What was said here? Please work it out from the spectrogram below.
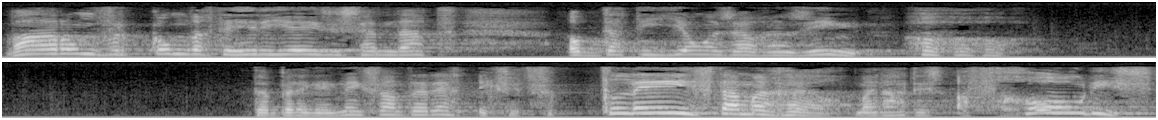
Waarom verkondigt de Heer Jezus hem dat? Opdat die jongen zou gaan zien, ho, ho, ho. Daar breng ik niks van terecht. Ik zit verkleefd aan mijn geld. Mijn hart is afgodisch.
